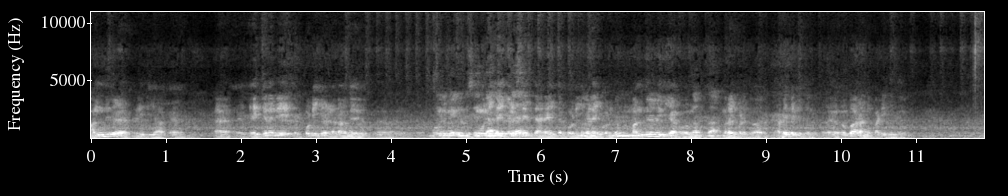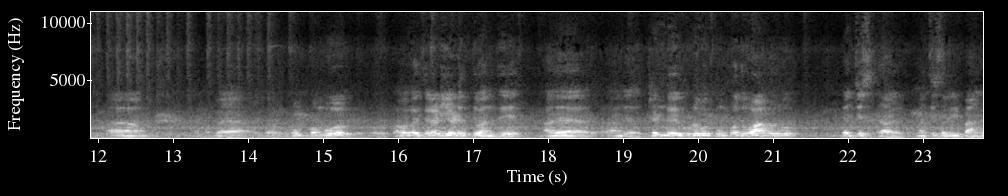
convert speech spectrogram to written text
மந்திர ரீதியாக ஏற்கனவே கொடிகள் அதாவது மூலிகைகள் சேர்த்து அரைத்த- கொடிகளை கொண்டும் மந்திர அதான். முறைப்படுத்துவார். அதை பற்றி சொல்லுங்கள். எவ்வாறு அந்த படிவு ஆஹ் அஹ் கொ- கொம்பு அவங்க தேடி எடுத்து வந்து அதை அந்த ரெண்டு குழுவுக்கும் பொதுவாக ஒரு ஜட்ஜஸ் மத்தியஸ்தர் இருப்பாங்க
